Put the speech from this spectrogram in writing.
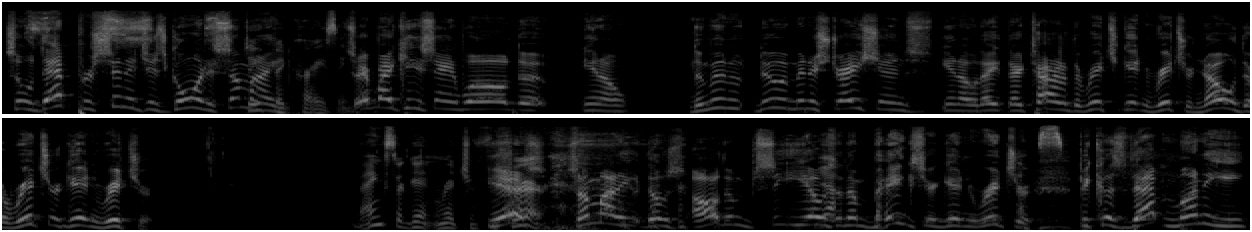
So that percentage is going to somebody. Stupid crazy. So everybody keeps saying, well, the you know the new- new administrations, you know, they they're tired of the rich getting richer. No, the rich are getting richer. Banks are getting richer for Yes, sure. somebody those all them CEOs Yep. of them banks are getting richer because that money.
